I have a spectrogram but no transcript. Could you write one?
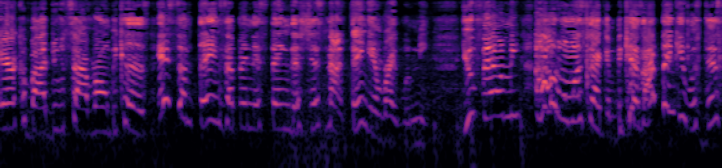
I had to print out Erykah Badu Tyrone because it's some things up in this thing that's just not thinking right with me. You feel me? Hold on one second because I think it was this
